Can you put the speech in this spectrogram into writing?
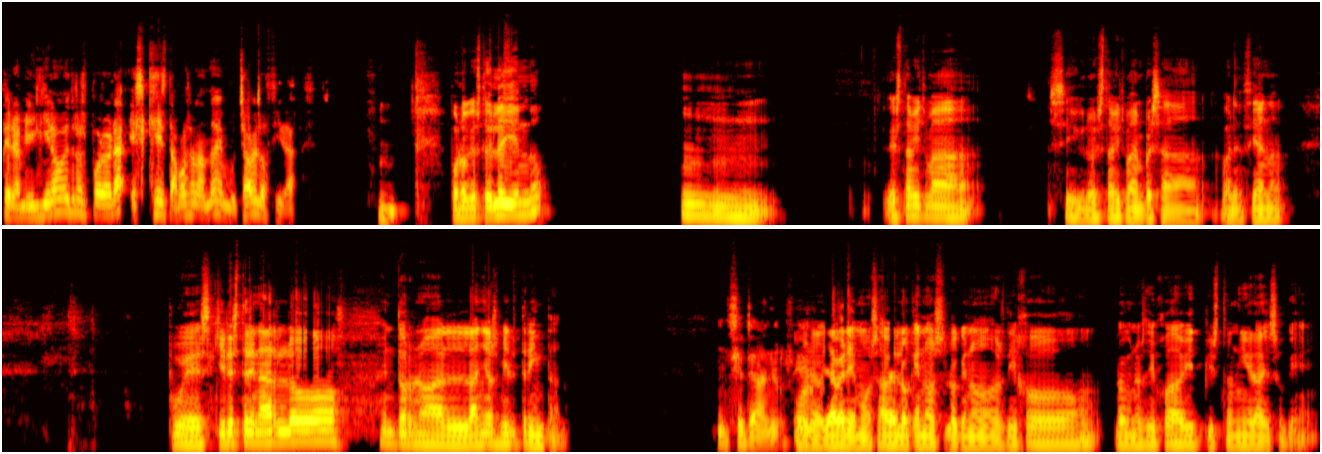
Pero mil kilómetros por hora es que estamos hablando de mucha velocidad. Hmm. Por lo que estoy leyendo, mm, esta misma, sí, creo esta misma empresa valenciana, pues quiere estrenarlo en torno al año 2030. Siete años. Pero ya veremos. A ver, lo que nos, lo que nos dijo. Lo que nos dijo David Pistoni era eso, que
